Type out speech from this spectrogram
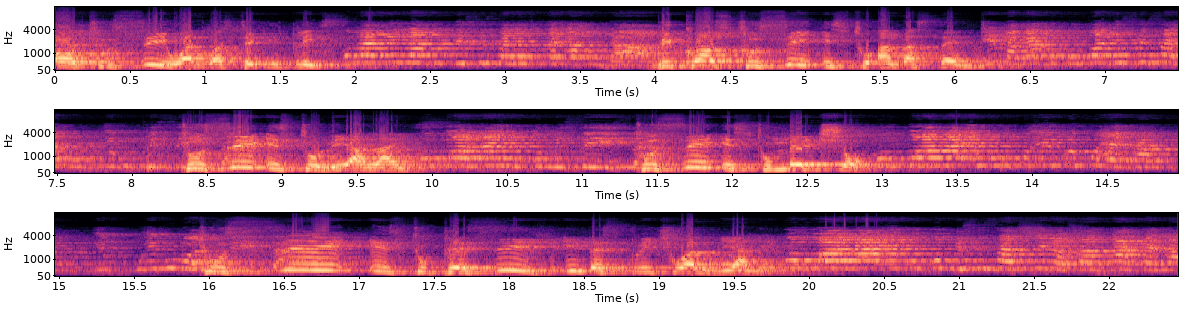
or to see what was taking place. Because to see is to understand hi mhaka ya ku ku vonisisa i ku- i ku to see is to realize. Ku vona i ku kumisisa to see is to make sure. Ku vona i ku i ku ku endla i ku i ku to see is to perceive in the spiritual reality ku vona i ku kumisisa swilo swa kahle la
